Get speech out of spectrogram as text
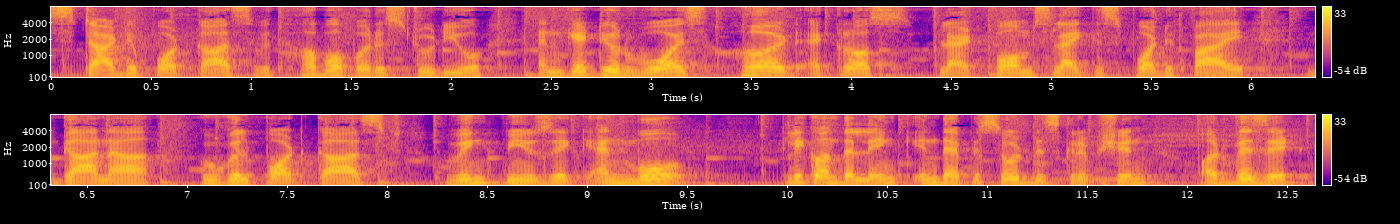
Start your podcast with Hubhopper Studio and get your voice heard across platforms like Spotify, Ghana, Google Podcast, Wink Music, and more. Click on the link in the episode description or visit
